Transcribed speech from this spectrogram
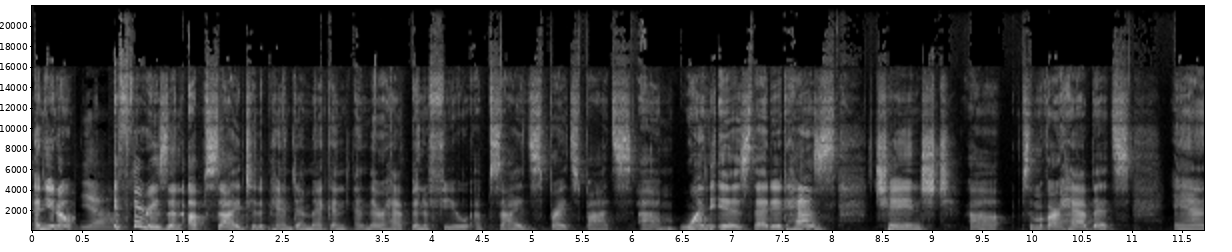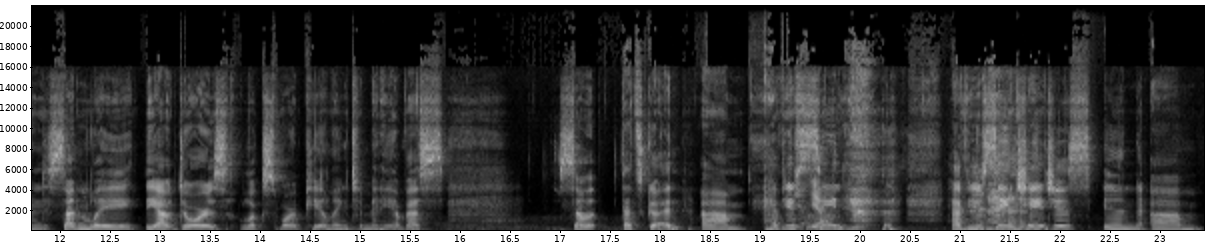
And you know, yeah. if there is an upside to the pandemic, and, and there have been a few upsides, bright spots, um, one is that it has changed uh, some of our habits and suddenly the outdoors looks more appealing to many of us. So that's good. Um, have you seen yeah. have you seen changes in um,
